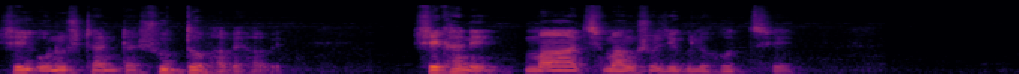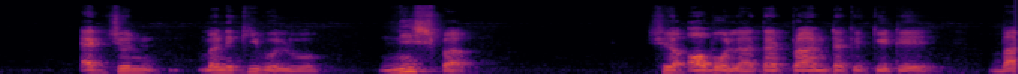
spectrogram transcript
সেই অনুষ্ঠানটা শুদ্ধভাবে হবে। সেখানে মাছ, মাংস যেগুলো হচ্ছে, একজন মানে কি বলব, নিষ্পাপ। সে অবলা, তার প্রাণটাকে কেটে বা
